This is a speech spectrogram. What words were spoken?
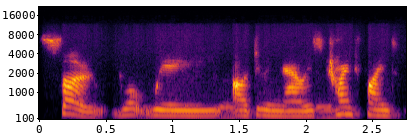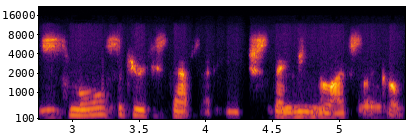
So what we are doing now is trying to find small security steps at each stage in the life cycle.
